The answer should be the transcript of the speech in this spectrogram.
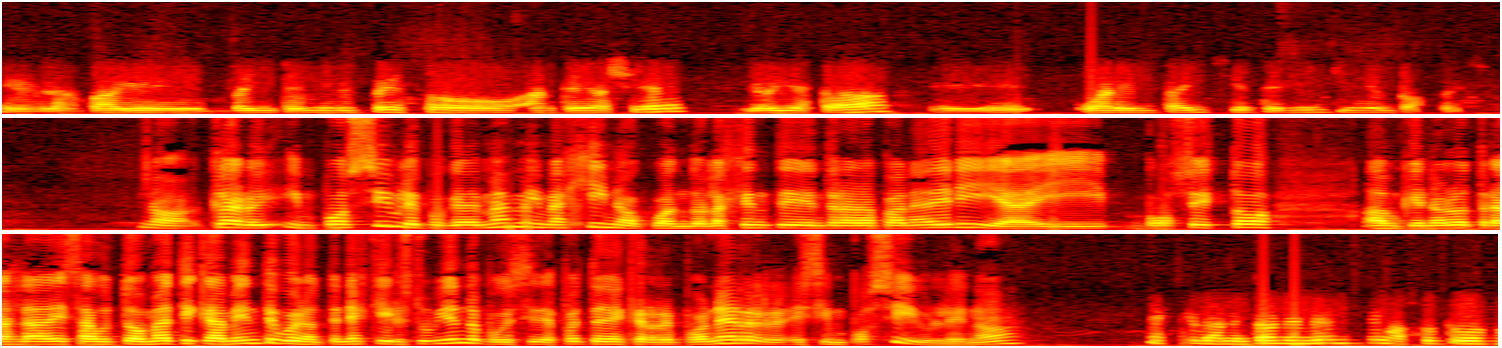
eh, la pagué 20 mil pesos antes de ayer y hoy está eh, 47 mil 500 pesos. No, claro, imposible, porque además me imagino cuando la gente entra a la panadería y vos esto, aunque no lo traslades automáticamente, bueno, tenés que ir subiendo porque si después tenés que reponer es imposible, ¿no? Es que lamentablemente nosotros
